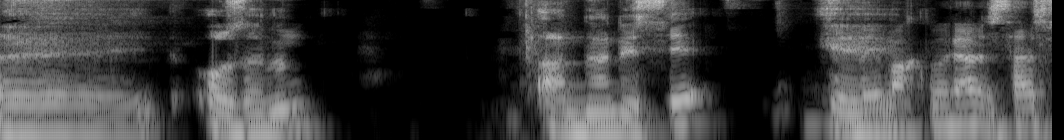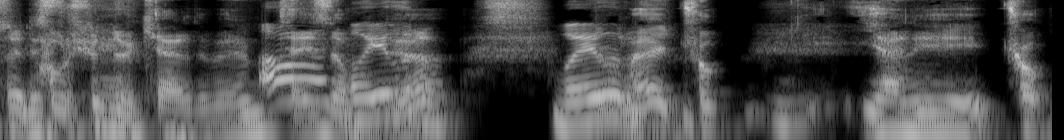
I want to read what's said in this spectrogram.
Ee, Ozan'ın anneannesi ee, Benim aklıma geldi sen söylesin. Kurşun dökerdi benim Aa, teyzem bayılırım. oluyor. Bayılırım. Ve çok yani çok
